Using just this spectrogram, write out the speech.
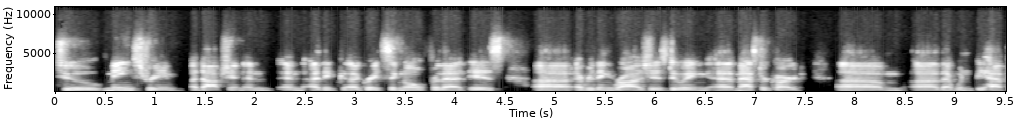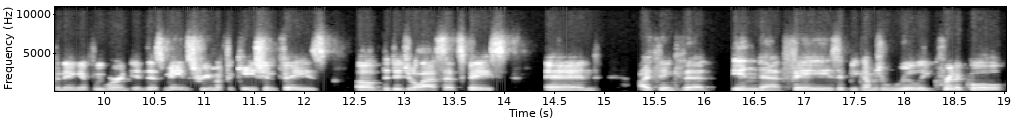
to mainstream adoption. And, and I think a great signal for that is uh, everything Raj is doing at MasterCard. Um, uh, that wouldn't be happening if we weren't in this mainstreamification phase of the digital asset space. And I think that in that phase, it becomes really critical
